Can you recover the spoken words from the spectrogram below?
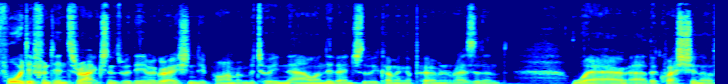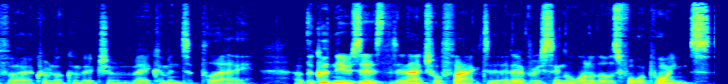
four different interactions with the immigration department between now and eventually becoming a permanent resident, where uh, the question of uh, criminal conviction may come into play. Uh, the good news is that, in actual fact, at every single one of those four points,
